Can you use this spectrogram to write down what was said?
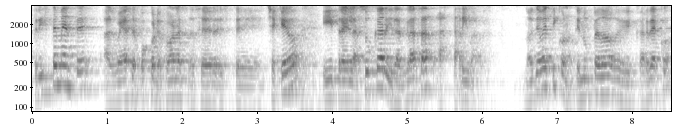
tristemente, al güey hace poco le fueron a hacer este chequeo y trae el azúcar y las grasas hasta arriba, güey. No es diabético, no tiene un pedo eh, cardíaco,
